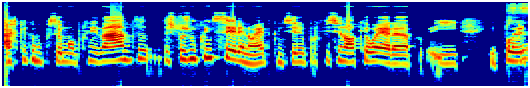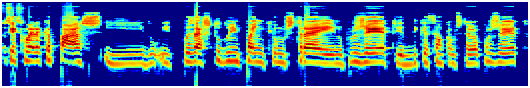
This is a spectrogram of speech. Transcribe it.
acho que acabou por ser uma oportunidade das pessoas me conhecerem, não é? De conhecerem o profissional que eu era e, e depois do que é que eu era capaz e, do, e, depois acho que todo o empenho que eu mostrei no projeto e a dedicação que eu mostrei ao projeto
